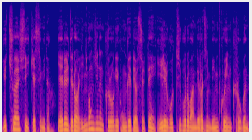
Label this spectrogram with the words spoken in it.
유추할 수 있겠습니다. 예를 들어 인공지능 그룹이 공개되었을 때 이를 모티브로 만들어진 밈코인 그룹은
